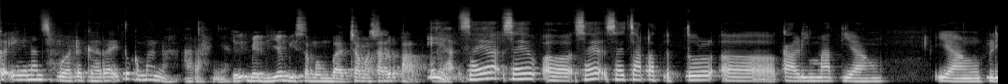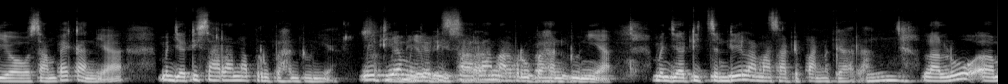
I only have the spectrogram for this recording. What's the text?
keinginan sebuah negara itu ke mana arahnya. Jadi media bisa membaca masa depan. Iya, saya saya eh, saya saya catat betul eh, kalimat yang yang beliau sampaikan ya menjadi sarana perubahan dunia. Media Media, menjadi, menjadi sarana, sarana perubahan dunia, menjadi jendela masa depan negara. Hmm. Lalu em,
